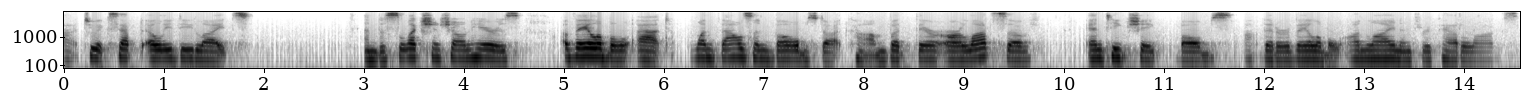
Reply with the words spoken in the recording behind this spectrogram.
uh, to accept LED lights. And the selection shown here is available at 1000bulbs.com, but there are lots of antique shaped bulbs uh, that are available online and through catalogs.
